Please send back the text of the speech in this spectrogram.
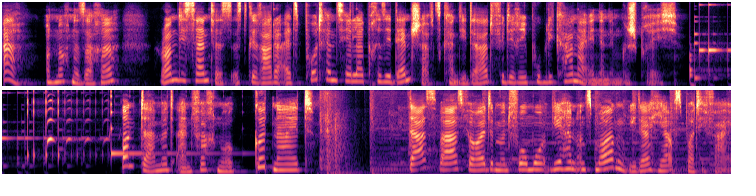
Ah, und noch eine Sache. Ron DeSantis ist gerade als potenzieller Präsidentschaftskandidat für die RepublikanerInnen im Gespräch. Und damit einfach nur Good Night. Das war's für heute mit FOMO. Wir hören uns morgen wieder hier auf Spotify.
